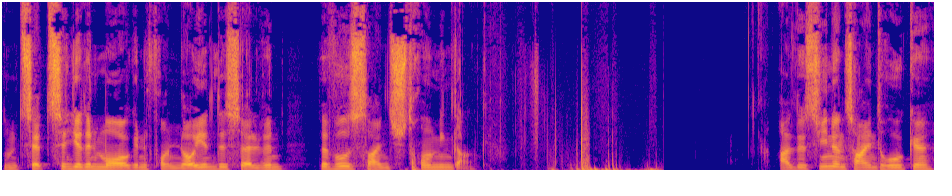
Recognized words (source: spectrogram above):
und setzen jeden Morgen von neuem denselben Bewusstseinsstrom in Gang. All die Sinneseindrücke,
